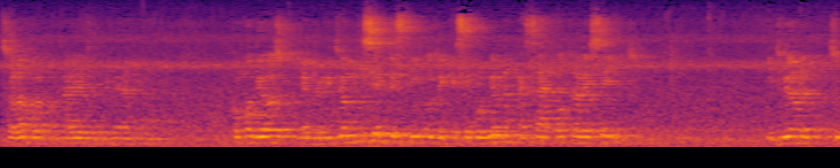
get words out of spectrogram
solo por contar ellos de primera mano. Cómo Dios me permitió a mí ser testigos de que se volvieron a casar otra vez ellos. Y tuvieron su,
